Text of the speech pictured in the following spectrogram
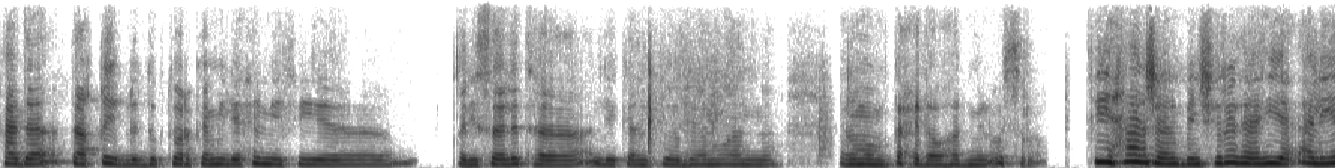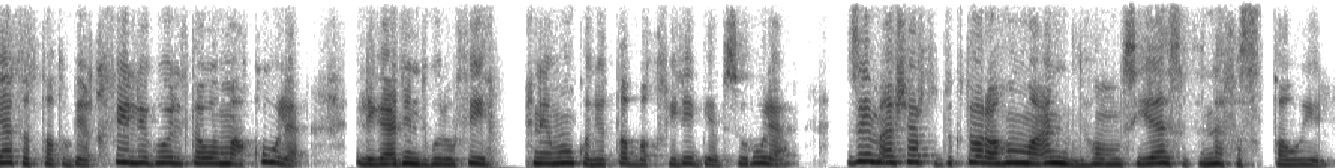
هذا تعقيب للدكتورة كاميليا حلمي في رسالتها اللي كانت بعنوان الأمم المتحدة وهدم الأسرة. في حاجة بنشير لها هي آليات التطبيق. في اللي يقول توا معقولة اللي قاعدين تقولوا فيه إحنا ممكن يطبق في ليبيا بسهولة. زي ما أشارت الدكتورة هم عندهم سياسة النفس الطويل.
